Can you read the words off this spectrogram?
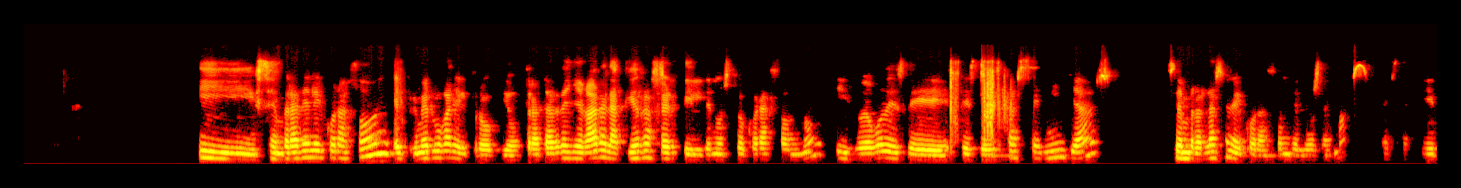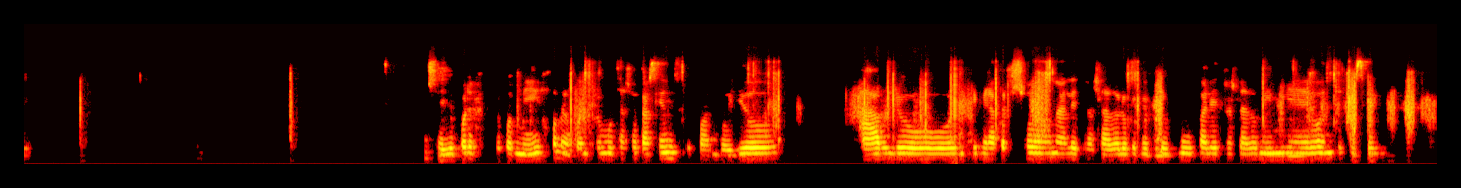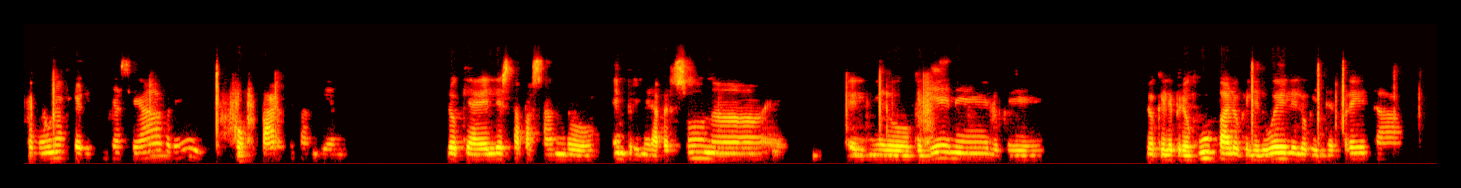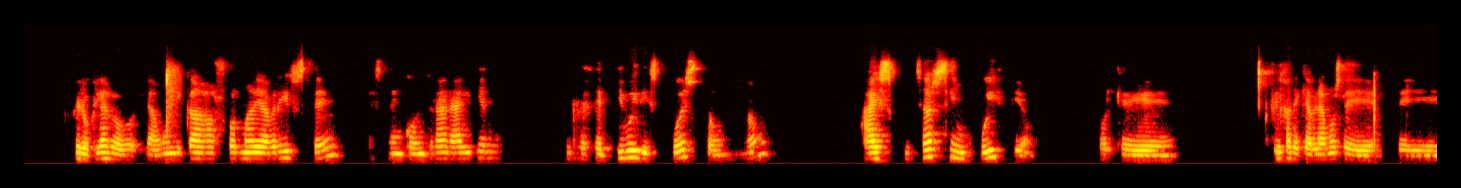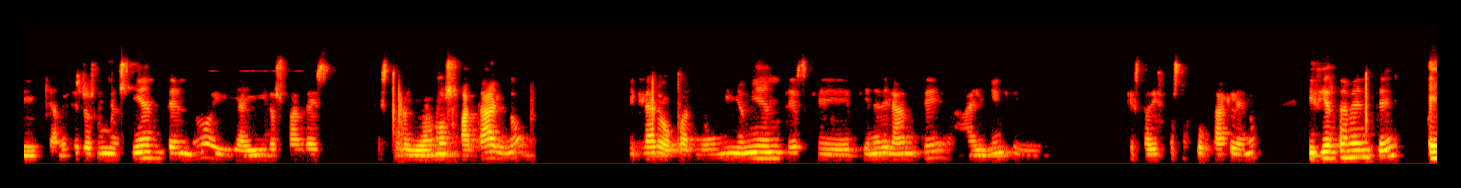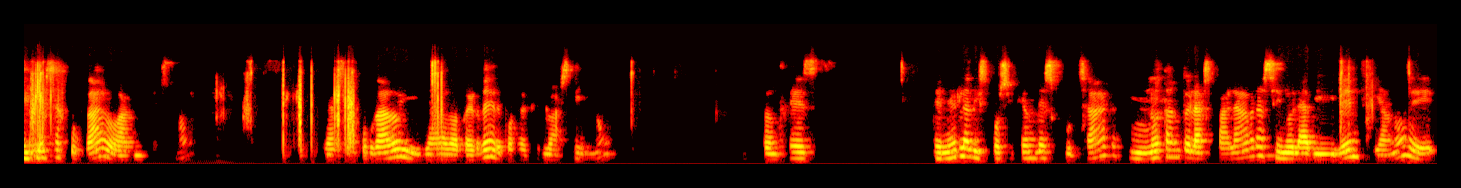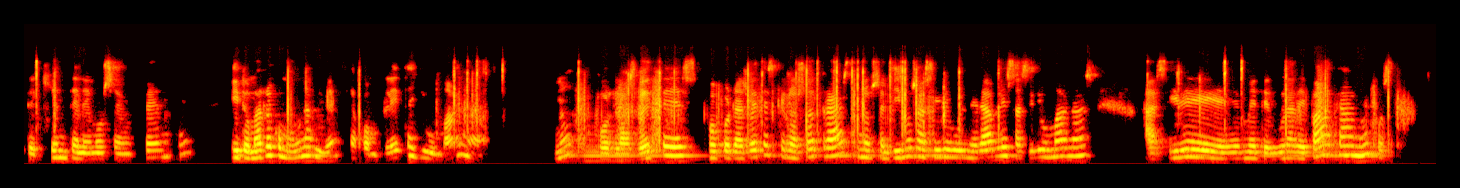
Y sembrar en el corazón, el primer lugar, el propio, tratar de llegar a la tierra fértil de nuestro corazón, ¿no? Y luego desde, desde estas semillas, sembrarlas en el corazón de los demás. Es decir, yo por ejemplo con mi hijo me encuentro en muchas ocasiones que cuando yo hablo en primera persona, le traslado lo que me preocupa, le traslado mi miedo, entonces como una florecilla se abre y comparte también lo que a él le está pasando en primera persona, el miedo que tiene, lo que, lo que le preocupa, lo que le duele, lo que interpreta. Pero claro, la única forma de abrirse es encontrar a alguien receptivo y dispuesto, ¿no? A escuchar sin juicio, porque fíjate que hablamos de, que a veces los niños sienten, ¿no? Y ahí los padres esto lo llevamos fatal, ¿no? Y claro, cuando un niño miente es que tiene delante a alguien que, que está dispuesto a juzgarle, ¿no? Y ciertamente él ya se ha juzgado antes, ¿no? Ya se ha juzgado y ya ha dado a perder, por decirlo así, ¿no? Entonces, tener la disposición de escuchar no tanto las palabras, sino la vivencia de, quién tenemos enfrente y tomarlo como una vivencia completa y humana. ¿no? Por las veces, o por las veces que nosotras nos sentimos así de vulnerables, así de humanas, así de metedura de pata, ¿no? Pues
